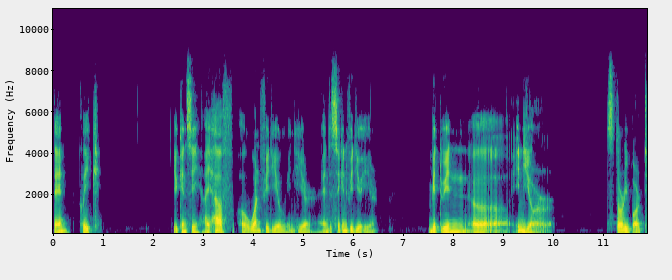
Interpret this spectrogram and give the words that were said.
Then click. You can see I have uh, one video in here and the second video here. Between uh, in your storyboard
